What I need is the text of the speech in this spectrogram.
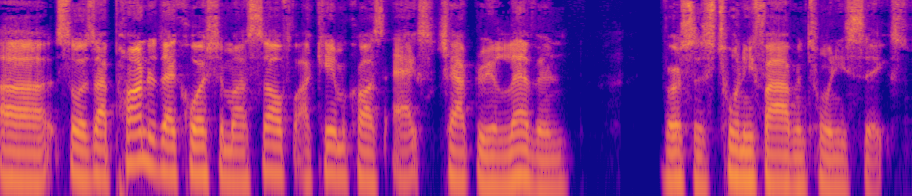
Uh, so, as I pondered that question myself, I came across Acts chapter 11, verses 25 and 26.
